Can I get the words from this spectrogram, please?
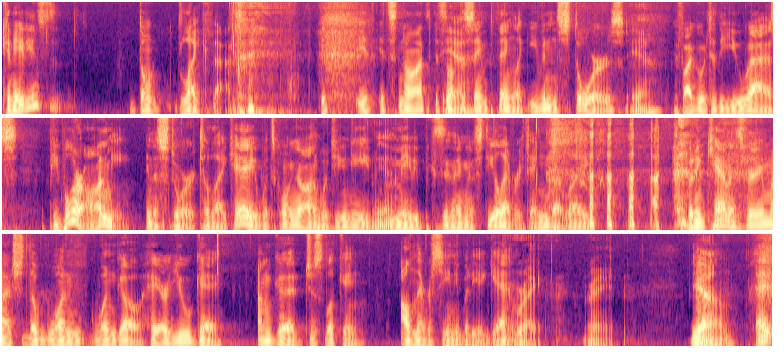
Canadians don't like that. it, it it's not it's not Yeah. the same thing. Like even in stores, Yeah. if I go to the U.S., people are on me in a store to like, hey, what's going on? What do you need? Maybe because they think I'm going to steal everything, but like, but in Canada, it's very much the one one go. Hey, are you okay? I'm good. Just looking. I'll never see anybody again. Right. Right. Yeah. Um, and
